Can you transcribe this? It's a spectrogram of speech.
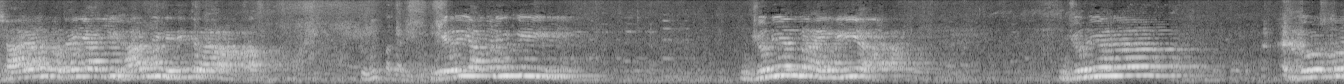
ਸਾਰਿਆਂ ਨੂੰ ਪਤਾ ਹੀ ਆ ਕਿ ਹਰ ਮਹੀਨੇ ਦੀ ਤਰ੍ਹਾਂ ਜਿਹੜੀ ਆਪਣੀ ਕੀ ਯੂਨੀਅਨ ਬਣਾਈ ਗਈ ਆ ਯੂਨੀਅਨ ਦੋਸਤੋ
